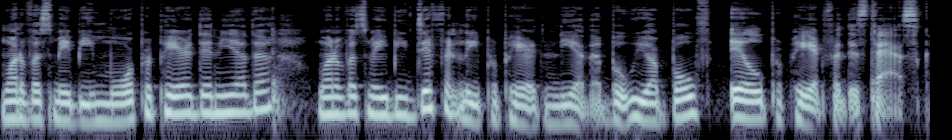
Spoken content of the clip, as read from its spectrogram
one of us may be more prepared than the other, one of us may be differently prepared than the other, but we are both ill prepared for this task.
